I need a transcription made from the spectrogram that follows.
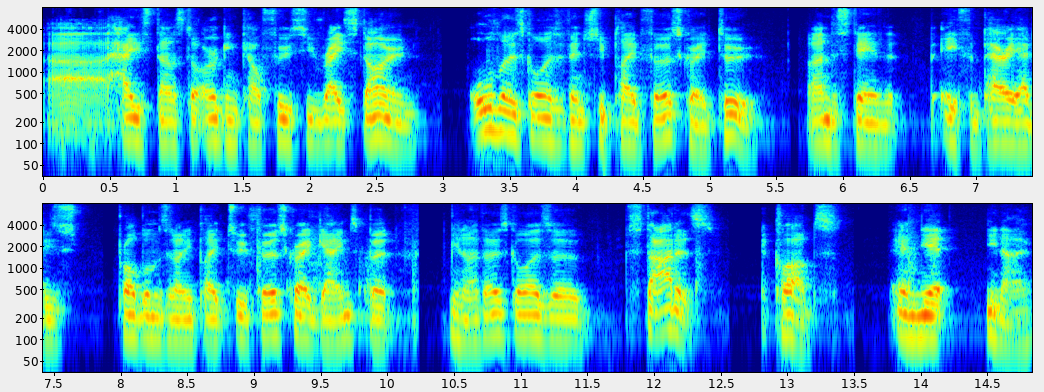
uh, Haze Dunster, Oregon Kaufusi, Ray Stone all those guys eventually played first grade too. I understand that Ethan Parry had his problems and only played two first grade games, but you know those guys are starters at clubs, and yet you know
